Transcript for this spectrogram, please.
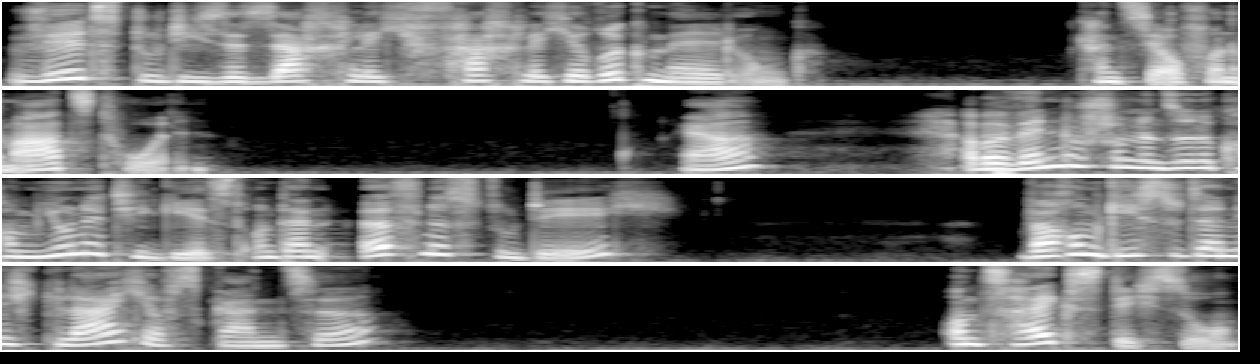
willst du diese sachlich-fachliche Rückmeldung? Kannst du ja auch von einem Arzt holen. Ja? Aber wenn du schon in so eine Community gehst und dann öffnest du dich, warum gehst du dann nicht gleich aufs Ganze und zeigst dich so?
